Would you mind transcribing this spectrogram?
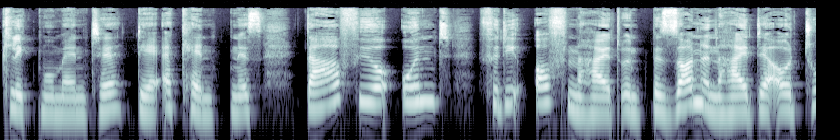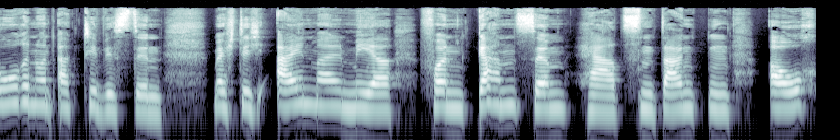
Klickmomente der Erkenntnis. Dafür und für die Offenheit und Besonnenheit der Autorin und Aktivistin möchte ich einmal mehr von ganzem Herzen danken. Auch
